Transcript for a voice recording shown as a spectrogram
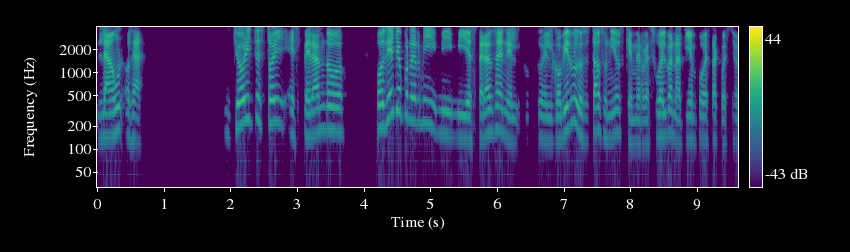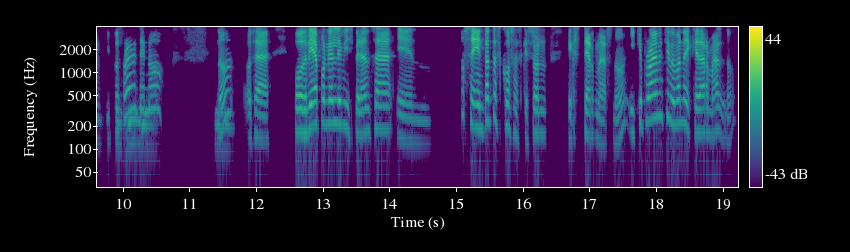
la, o sea, yo ahorita estoy esperando ¿Podría yo poner mi, mi, esperanza en el, el, gobierno de los Estados Unidos que me resuelvan a tiempo esta cuestión? Y pues probablemente no, ¿no? O sea, podría ponerle mi esperanza en, no sé, en tantas cosas que son externas, ¿no? Y que probablemente me van a quedar mal, ¿no?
